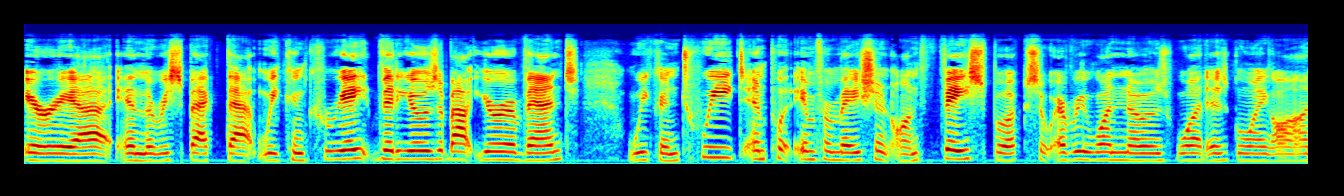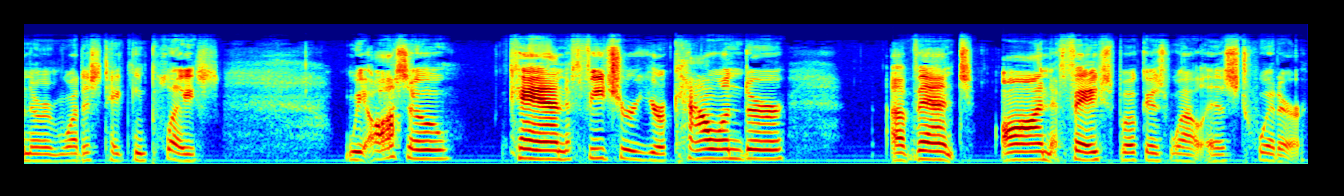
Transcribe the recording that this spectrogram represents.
area in the respect that we can create videos about your event, we can tweet and put information on Facebook so everyone knows what is going on or what is taking place. We also can feature your calendar event on Facebook as well as Twitter.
